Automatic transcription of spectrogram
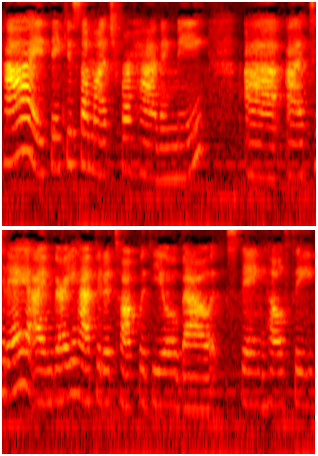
Hi, thank you so much for having me. Uh, uh, today, I'm very happy to talk with you about staying healthy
